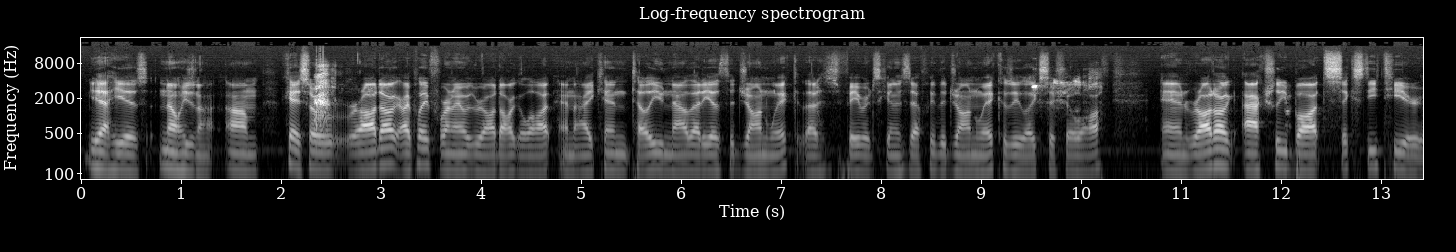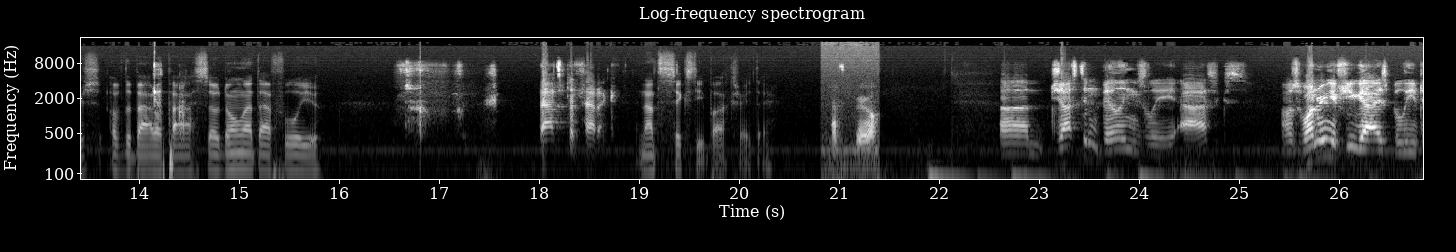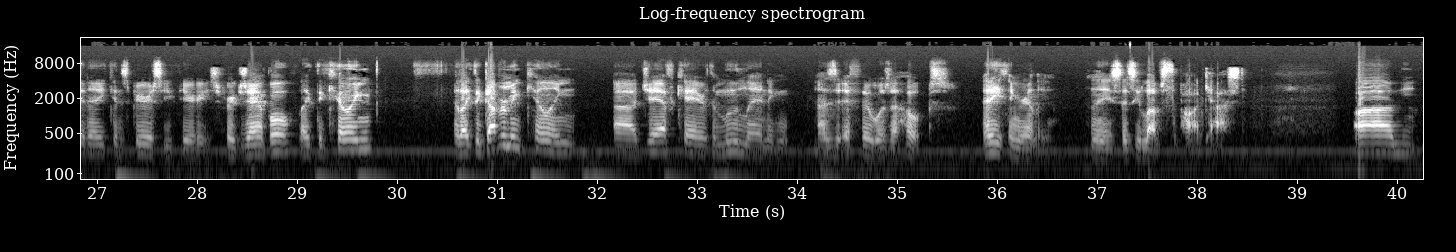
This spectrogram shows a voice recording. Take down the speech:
yeah, he is. No, he's not. Um, okay, so Raw Dog, I play Fortnite with Raw Dog a lot, and I can tell you now that he has the John Wick, that his favorite skin is definitely the John Wick because he likes to show off. And Raw Dog actually bought 60 tiers of the Battle Pass, so don't let that fool you. That's pathetic. And that's 60 bucks right there. That's brutal. Um, Justin Billingsley asks, I was wondering if you guys believed in any conspiracy theories. For example, like the killing, like the government killing uh, JFK or the moon landing as if it was a hoax. Anything really. And then he says he loves the podcast. Um,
